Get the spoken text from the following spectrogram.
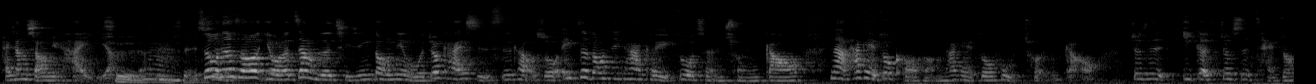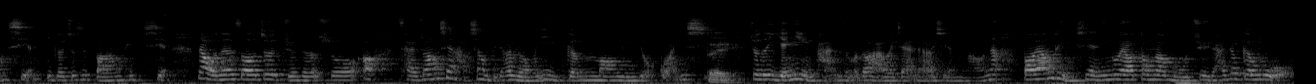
还像小女孩一样是这样。嗯对，所以我那时候有了这样子的起心动念，我就开始思考说，哎、这东西它可以做成唇膏，那它可以做口红，它可以做护唇膏，就是一个就是彩妆线，一个就是保养品线。那我那时候就觉得说，哦，彩妆线好像比较容易跟猫咪有关系，对，就是眼影盘什么都还会沾到一些猫。那保养品线因为要动到模具，它就跟我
